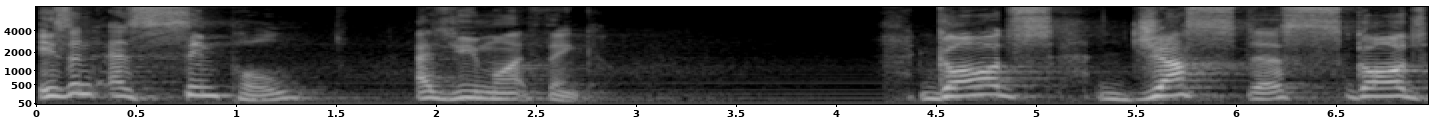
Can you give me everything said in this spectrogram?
isn't as simple as you might think. God's justice, God's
